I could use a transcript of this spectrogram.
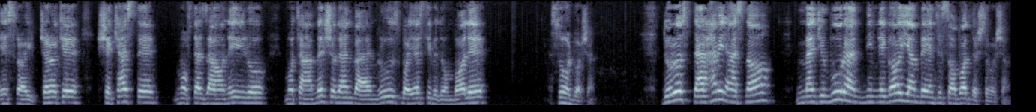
اسرائیل. چرا که شکست مفتزهانه ای رو متحمل شدن و امروز بایستی به دنبال صلح باشن. درست در همین اسنا مجبورن نیم نگاهی هم به انتصابات داشته باشن.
